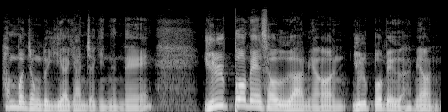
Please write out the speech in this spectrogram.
한 번 정도 이야기한 적이 있는데 율법에서 의하면 율법에 의하면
